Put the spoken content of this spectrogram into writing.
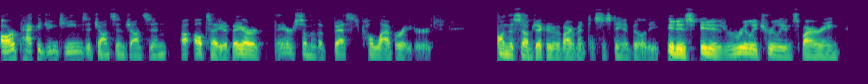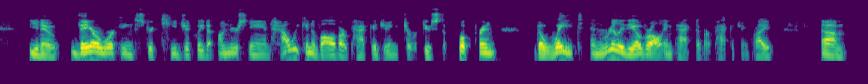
our packaging teams at Johnson Johnson, I'll tell you, they are they are some of the best collaborators on the subject of environmental sustainability. It is it is really truly inspiring. You know, they are working strategically to understand how we can evolve our packaging to reduce the footprint, the weight, and really the overall impact of our packaging. Right. Um,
